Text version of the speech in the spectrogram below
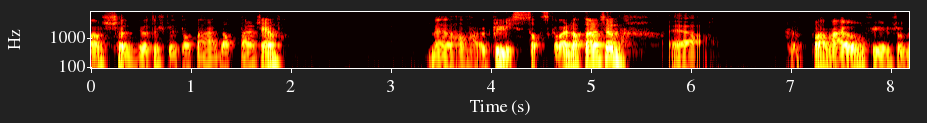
han skjønner jo til slutt at det er datteren sin. Men han har jo ikke lyst til at det skal være datteren sin. Ja. For han er jo fyren som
